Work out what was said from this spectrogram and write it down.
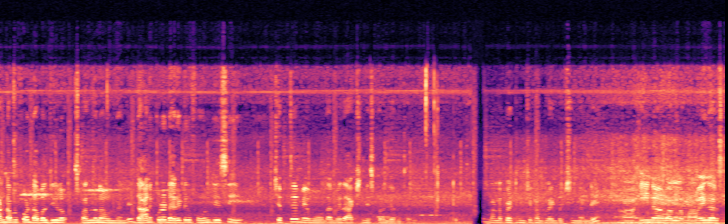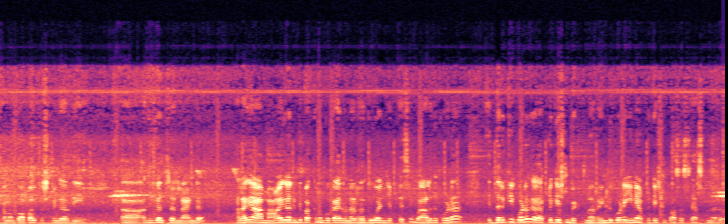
one double four double zero స్పందన ఉందండి. దానికి కూడా డైరెక్ట్గా ఫోన్ చేసి చెప్తే మేము దాని మీద యాక్షన్ తీసుకోవడం జరుగుతుంది. మండపేట నుంచి కంప్లైంట్ వచ్చిందండి. ఈయన వాళ్ళ మావయ్య గారి స్థలం గోపాలకృష్ణ గారిది అగ్రికల్చర్ ల్యాండ్. అలాగే ఆ మావయ్య గారి ఇంటి పక్కన ఇంకొక ఆయన ఉన్నారు రఘు అని చెప్పేసి. వాళ్ళది కూడా ఇద్దరికి కూడా అప్లికేషన్ పెట్టుకున్నారు. రెండు కూడా ఈయన అప్లికేషన్ ప్రాసెస్ చేస్తున్నారు.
